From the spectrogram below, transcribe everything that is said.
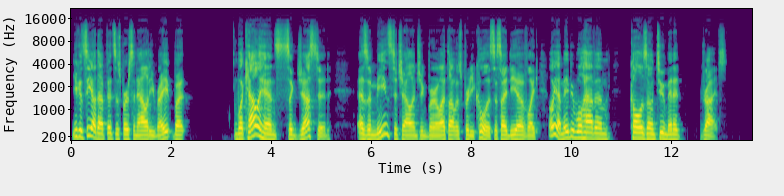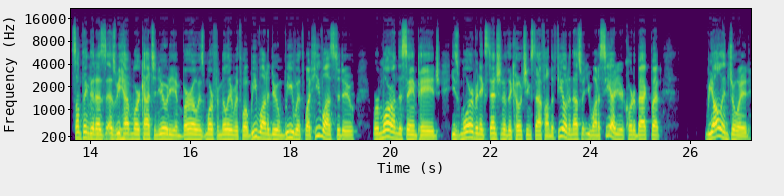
you can see how that fits his personality, right? But what Callahan suggested as a means to challenging Burrow, I thought was pretty cool. It's this idea of like, oh yeah, maybe we'll have him call his own two minute drives. Something mm-hmm. that as as we have more continuity and Burrow is more familiar with what we want to do and we with what he wants to do, we're more on the same page. He's more of an extension of the coaching staff on the field, and that's what you want to see out of your quarterback. But we all enjoyed,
